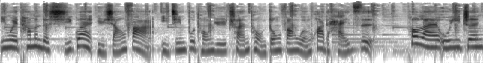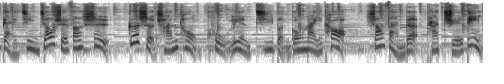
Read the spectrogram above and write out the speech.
因为他们的习惯与想法已经不同于传统东方文化的孩子。后来，吴仪真改进教学方式，割舍传统苦练基本功那一套。相反的，他决定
